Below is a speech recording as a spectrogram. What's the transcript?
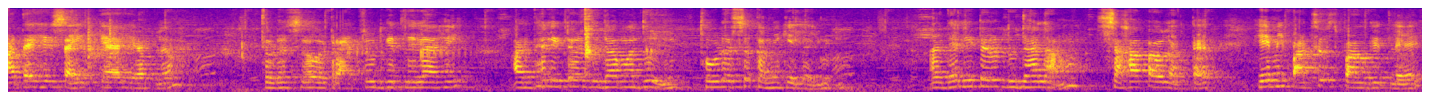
आता हे साहित्य आहे आपलं. थोडंसं ड्रायफ्रूट घेतलेलं आहे. अर्धा लिटर दुधामधून थोडंसं कमी केलं आहे मी. अर्धा लिटर दुधाला सहा पाव लागतात. हे मी पाचच पाव घेतले आहेत.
